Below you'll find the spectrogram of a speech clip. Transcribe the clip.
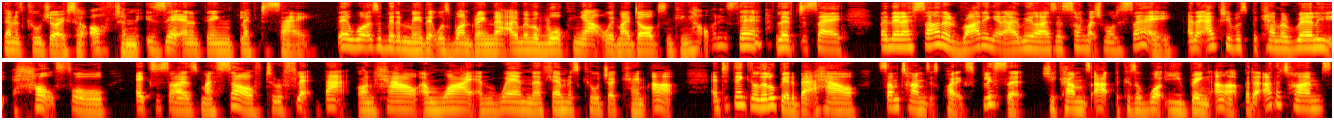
feminist Killjoy so often. Is there anything left to say? There was a bit of me that was wondering that. I remember walking out with my dogs and thinking, oh, what is there left to say? But then I started writing it. I realized there's so much more to say. And it actually was became a really helpful exercise myself to reflect back on how and why and when the feminist killjoy came up and to think a little bit about how sometimes it's quite explicit. She comes up because of what you bring up. But at other times,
